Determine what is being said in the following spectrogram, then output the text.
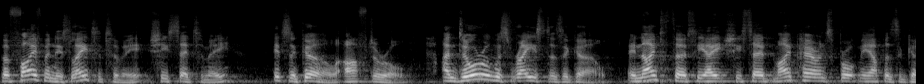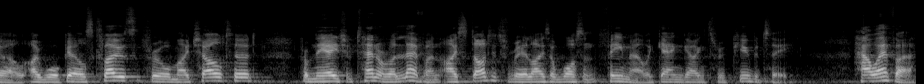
But five minutes later to me, she said to me, It's a girl after all. And Dora was raised as a girl. In 1938, she said, My parents brought me up as a girl. I wore girls' clothes through all my childhood. From the age of 10 or 11, I started to realize I wasn't female, again going through puberty. However,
